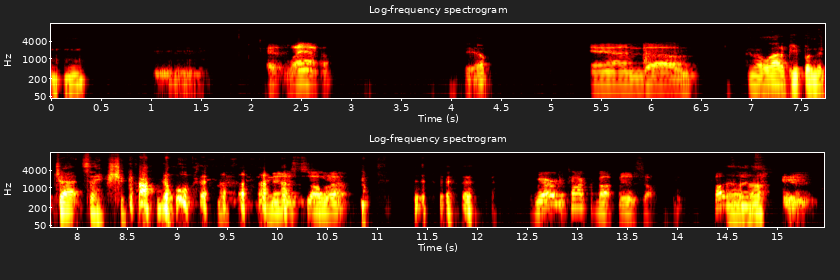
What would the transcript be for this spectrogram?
mm-hmm. Atlanta. Yep. And um, and a lot of people in the chat saying Chicago, Minnesota. we already talked about Minnesota. Cousins, uh-huh.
